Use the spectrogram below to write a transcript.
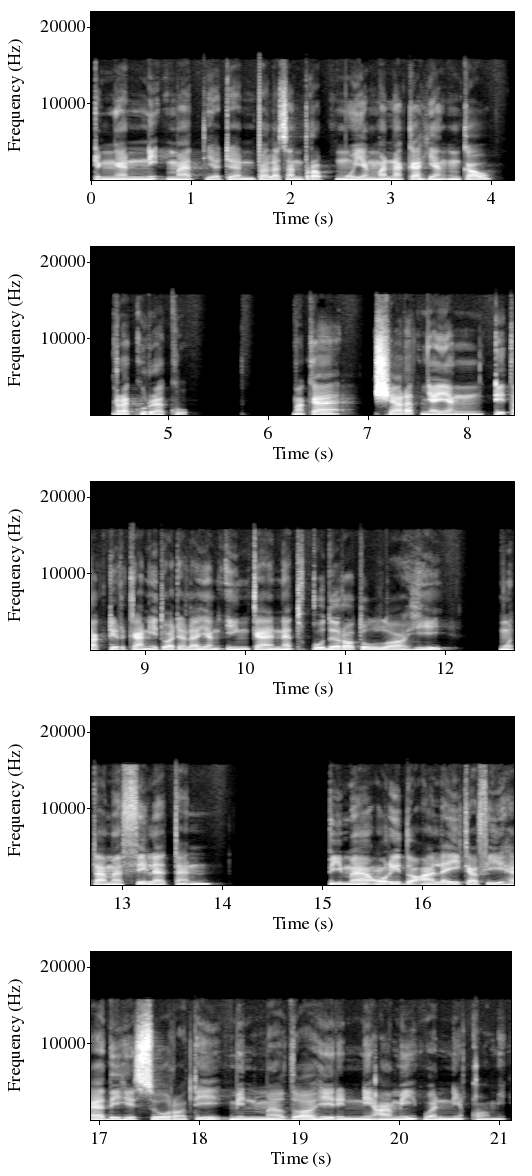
dengan nikmat ya dan balasan Robmu yang manakah yang engkau ragu-ragu. Maka syaratnya yang ditakdirkan itu adalah yang ingkanat qudratullahi mutamathilatan bima urida alaika fi hadhihi surati min madhahirin ni'ami wan niqami.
